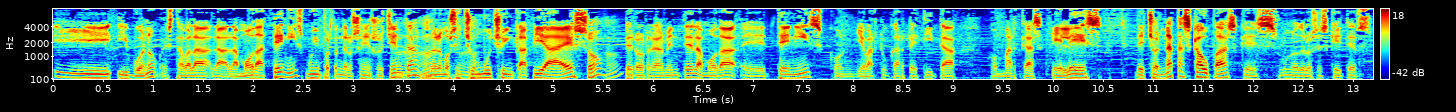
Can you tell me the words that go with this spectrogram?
Y, y bueno, estaba la, la- la moda tenis, muy importante en los años 80. Ujú, no le hemos hecho mucho hincapié a eso, pero realmente la moda eh, tenis, con llevar tu carpetita con marcas LS. De hecho, Natas Kaupas, que es uno de los skaters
